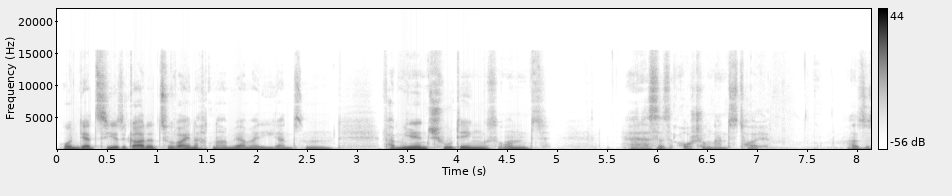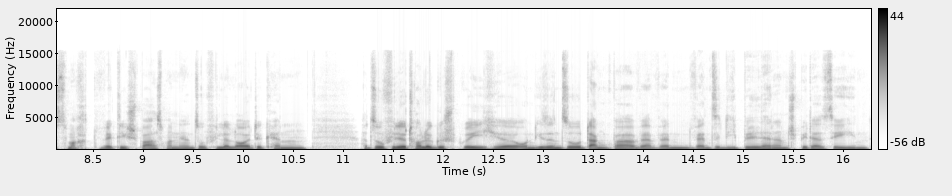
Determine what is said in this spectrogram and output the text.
Und jetzt hier gerade zu Weihnachten haben wir einmal die ganzen Familienshootings und ja, das ist auch schon ganz toll. Also es macht wirklich Spaß. Man lernt so viele Leute kennen, hat so viele tolle Gespräche und die sind so dankbar, wenn, wenn sie die Bilder dann später sehen.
